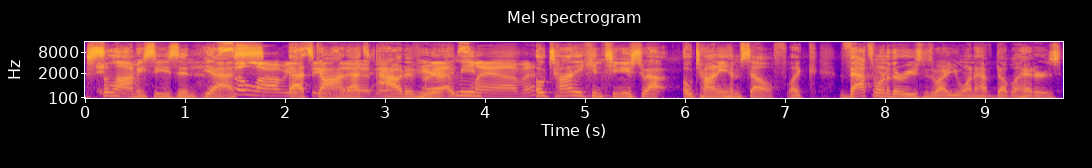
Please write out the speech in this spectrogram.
Salami season, yes. Salami that's gone. That's out of here. I mean, slam. Ohtani continues to out Ohtani himself. Like that's one of the reasons why you want to have double headers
